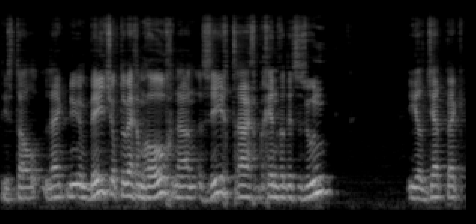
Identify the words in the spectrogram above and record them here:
Die stal lijkt nu een beetje op de weg omhoog na een zeer traag begin van dit seizoen. IL Jetpack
